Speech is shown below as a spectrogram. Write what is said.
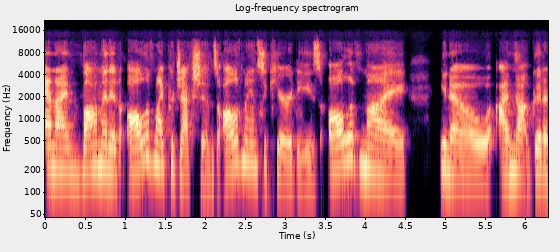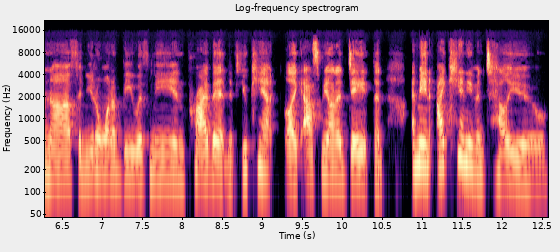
And I vomited all of my projections, all of my insecurities, all of my, you know, I'm not good enough and you don't want to be with me in private. And if you can't like ask me on a date, then I mean, I can't even tell you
